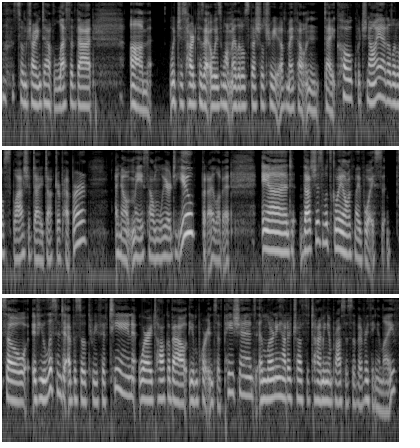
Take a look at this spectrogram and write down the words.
so I'm trying to have less of that. Um, which is hard because I always want my little special treat of my fountain Diet Coke, which now I add a little splash of Diet Dr. Pepper. I know it may sound weird to you, but I love it. And that's just what's going on with my voice. So, if you listen to episode 315, where I talk about the importance of patience and learning how to trust the timing and process of everything in life,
